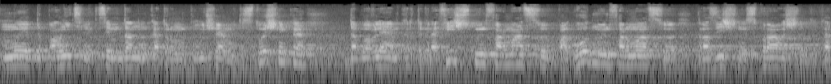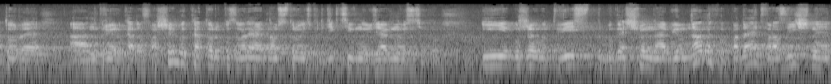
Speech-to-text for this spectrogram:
мы дополнительно к тем данным, которые мы получаем от источника, добавляем картографическую информацию, погодную информацию, различные справочники, которые, а, например, кодов ошибок, которые позволяют нам строить предиктивную диагностику. И уже вот весь обогащенный объем данных попадает в различные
